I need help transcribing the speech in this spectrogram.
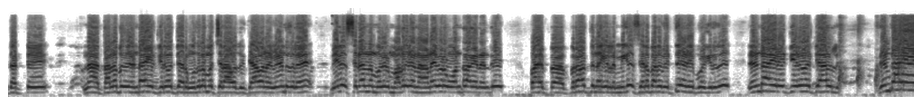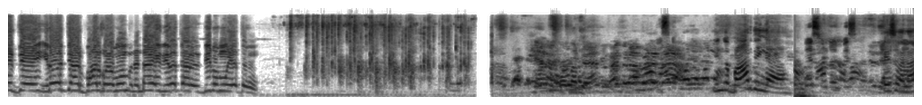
தட்டு நான் தளபதி ரெண்டாயிரத்தி இருபத்தி ஆறு முதலமைச்சர் ஆவதுக்கு தேவையான வேண்டுதலை மிக சிறந்த முறையில் மகளிர் அனைவரும் ஒன்றாக இணைந்து ப- பிரார்த்தனைகள் மிக சிறப்பாக வெற்றி அடைய போகிறது. ரெண்டாயிரத்தி இருபத்தி ஆறில் ரெண்டாயிரத்தி இருபத்தி ஆறு பால் குழம்பும் ரெண்டாயிரத்தி இருபத்தி ஆறு தீபமும் ஏத்துவோம். எங்க பாரதிங்க? பேசுவாளா?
